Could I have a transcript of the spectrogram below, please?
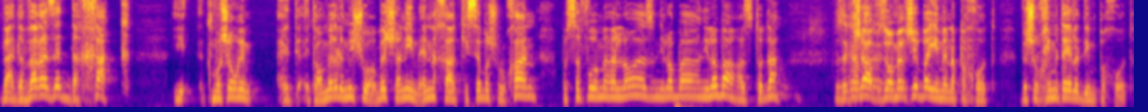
והדבר הזה דחק. כמו שאומרים, את- אתה אומר למישהו הרבה שנים אין לך כיסא בשולחן, בסוף הוא אומר לא אז אני לא בא, אני לא בא, אז תודה. עכשיו זה אומר שבאים הנה פחות ושולחים את הילדים פחות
